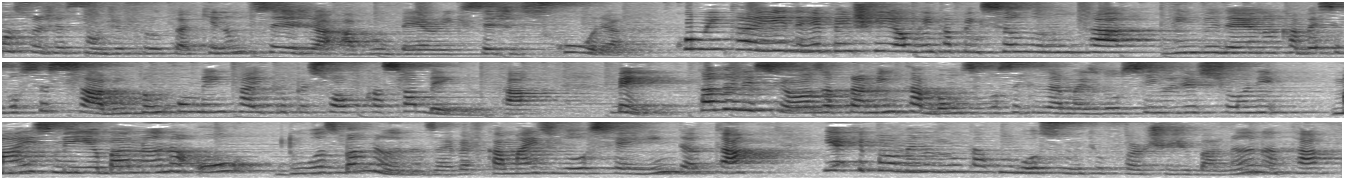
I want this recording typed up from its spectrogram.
alguma sugestão de fruta que não seja a blueberry, que seja escura? Comenta aí, de repente alguém tá pensando, não tá vindo ideia na cabeça e você sabe, então comenta aí pro pessoal ficar sabendo, tá? Bem, tá deliciosa, pra mim tá bom. Se você quiser mais docinho, adicione mais meia banana ou duas bananas. Aí vai ficar mais doce ainda, tá? E aqui pelo menos não tá com gosto muito forte de banana, tá?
